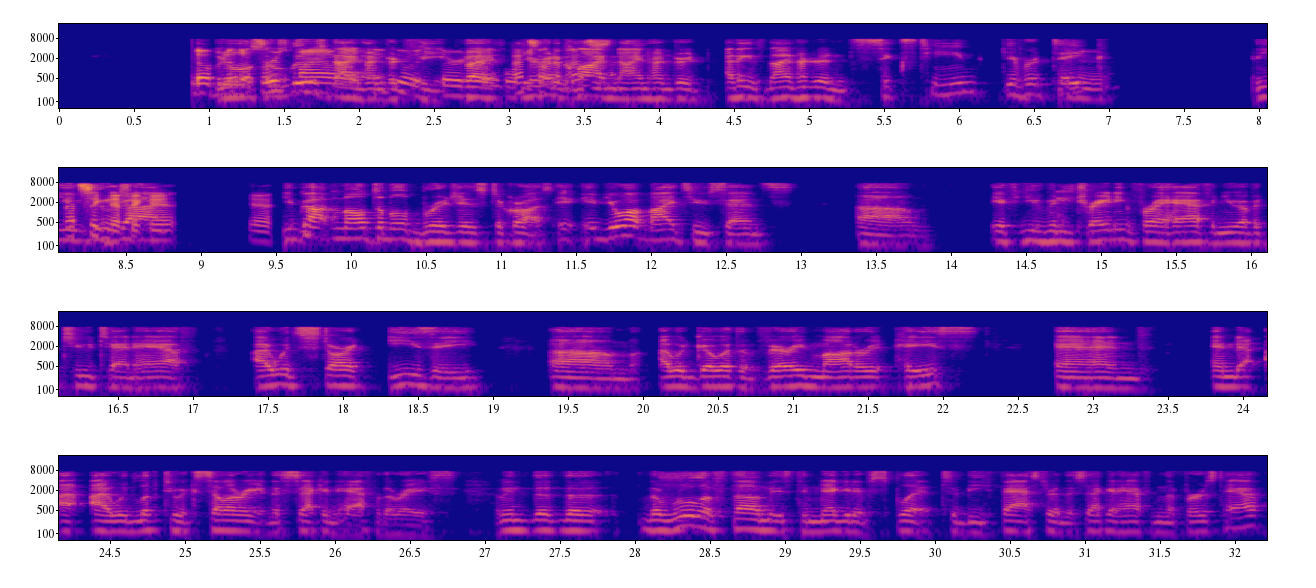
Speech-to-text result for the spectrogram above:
No, but You in the also first lose mile, 900 feet, but you're going to climb 900. I think it's 916, give or take. Mhm. You- That's you've got- significant. You've got multiple bridges to cross. If, if you want my two cents, um, if you've been training for a half and you have a 210 half, I would start easy. Um, I would go with a very moderate pace and and I, I would look to accelerate in the second half of the race. I mean, the the the rule of thumb is to negative split to be faster in the second half than the first half.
